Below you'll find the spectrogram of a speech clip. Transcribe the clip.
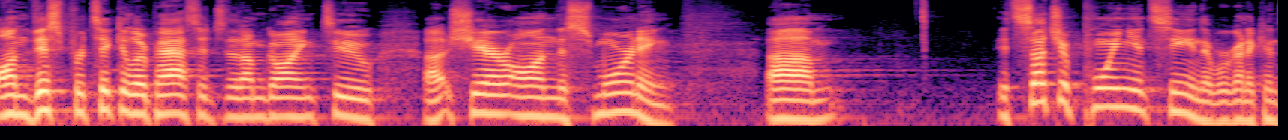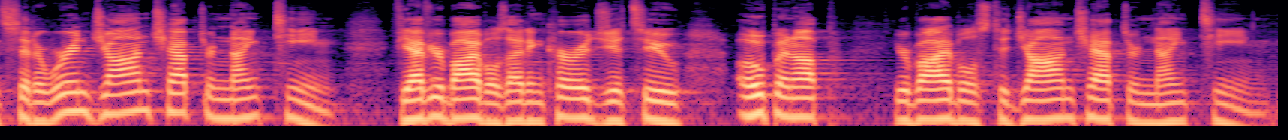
on this particular passage that I'm going to uh, share on this morning. Um, it's such a poignant scene that we're going to consider. We're in John chapter 19. If you have your Bibles, I'd encourage you to open up your Bibles to John chapter 19.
